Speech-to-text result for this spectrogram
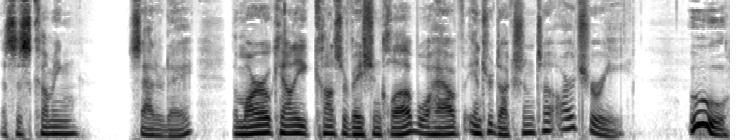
That's this coming Saturday. The Morrow County Conservation Club will have introduction to archery, Ooh,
